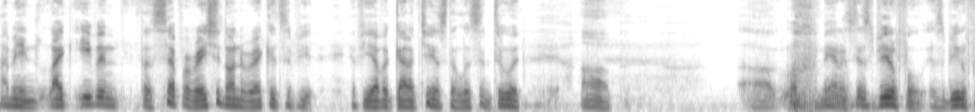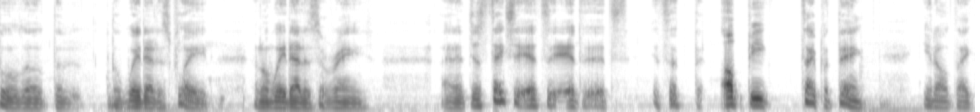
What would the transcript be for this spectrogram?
I mean, like even the separation on the records. If you if you ever got a chance to listen to it, uh, uh, man, it's just beautiful. It's beautiful the, the the way that it's played and the way that it's arranged, and it just takes it. It's it, it's it's a upbeat type of thing, you know, like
